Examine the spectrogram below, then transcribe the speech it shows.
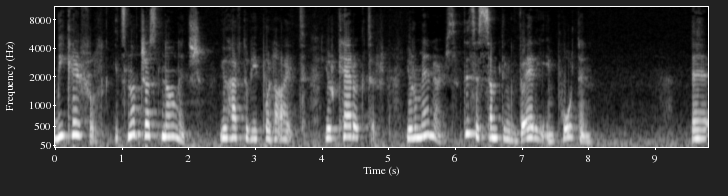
be careful. It's not just knowledge. You have to be polite. Your character, your manners. This is something very important. Uh,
